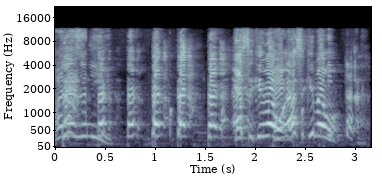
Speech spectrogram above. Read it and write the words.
Olha essa aí. Pega, pega, pega, pega, pega. Essa aqui mesmo, essa aqui mesmo. Eita.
